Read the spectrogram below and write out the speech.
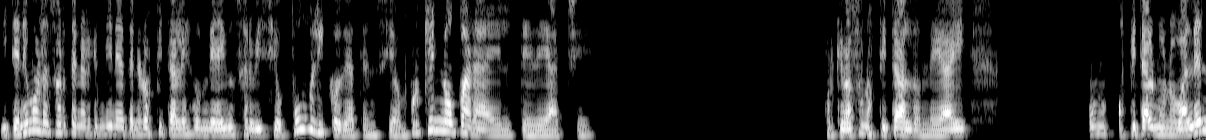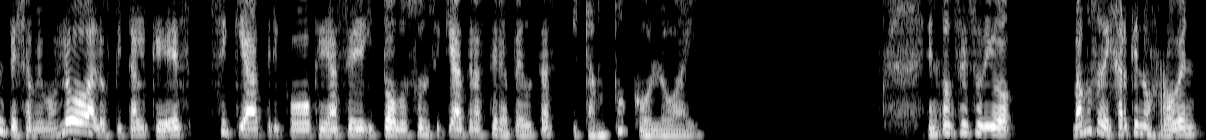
Y tenemos la suerte en Argentina de tener hospitales donde hay un servicio público de atención. ¿Por qué no para el TDAH? Porque vas a un hospital donde hay un hospital monovalente, llamémoslo, al hospital que es psiquiátrico, que hace, y todos son psiquiatras, terapeutas, y tampoco lo hay. Entonces yo digo, vamos a dejar que nos roben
